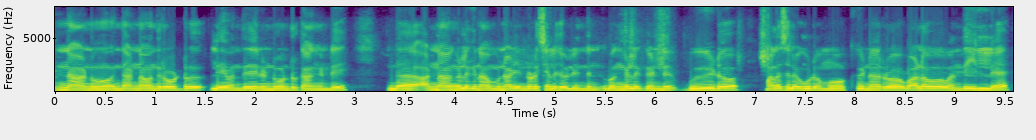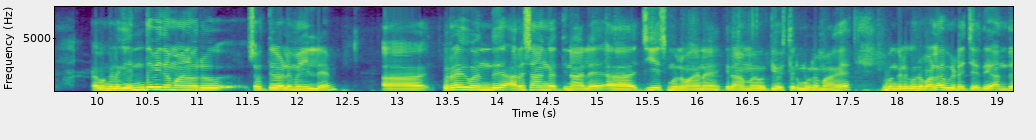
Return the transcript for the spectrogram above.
என்ன அணு இந்த அண்ணா வந்து ரோட்டுலேயே வந்து நின்று கொண்டு இருக்காங்கண்டு இந்த அண்ணாங்களுக்கு நான் முன்னாடி இன்ட்ரோடக்ஷனில் சொல்லியிருந்தேன். இவங்களுக்கு வந்து வீடோ மலசில கூடமோ கிணறோ வளவோ வந்து இல்லை. இவங்களுக்கு எந்த விதமான ஒரு சொத்துகளுமே இல்லை. பிறகு வந்து அரசாங்கத்தினால ஜிஎஸ் மூலமாக கிராம உத்தியோகஸ்தர் மூலமாக இவங்களுக்கு ஒரு வளவு கிடைச்சது. அந்த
